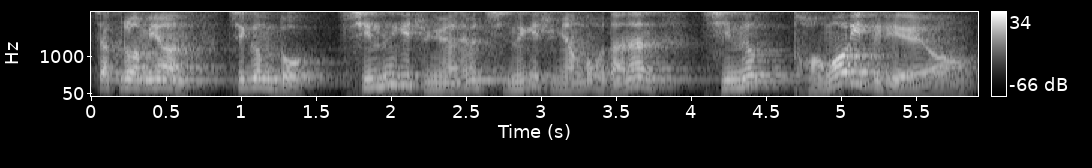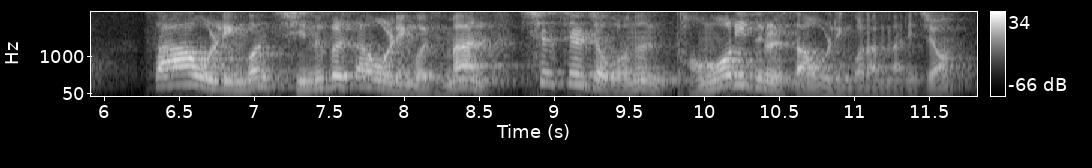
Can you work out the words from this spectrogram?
자, 그러면 지금도 진흙이 중요하냐면 진흙이 중요한 것보다는 진흙 덩어리들이에요. 쌓아 올린 건 진흙을 쌓아 올린 거지만 실질적으로는 덩어리들을 쌓아 올린 거란 말이죠.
